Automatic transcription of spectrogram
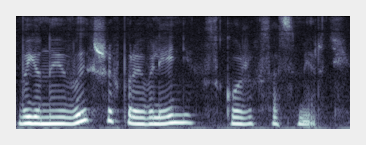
в ее наивысших проявлениях, схожих со смертью.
